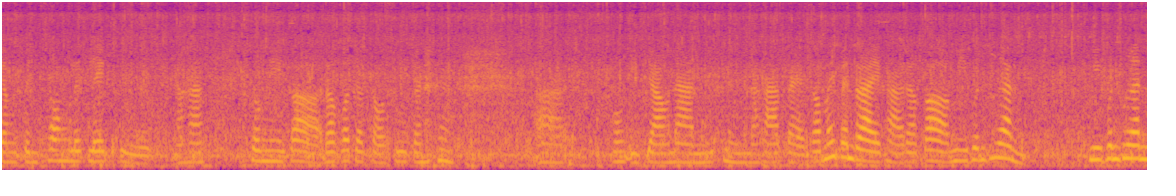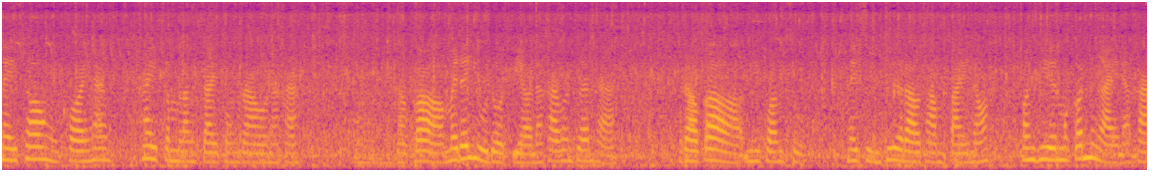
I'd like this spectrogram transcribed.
ยังเป็นช่องเล็กๆอยู่นะคะช่วงนี้ก็เราก็จะต่อสู้กันอ่าคงอีกยาวนานนิดนึงนะคะ แต่ก็ไม่เป็นไรค่ะ แล้วก็มีเพื่อนๆ มีเพื่อนๆในช่องคอยให้ให้กำลังใจของเรานะคะเราก็ไม่ได้อยู่โดดเดี่ยวนะคะเพื่อนๆค่ะ เราก็มีความสุขในสิ่งที่เราทำไปเนาะ บางทีมันก็เหนื่อยนะคะ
